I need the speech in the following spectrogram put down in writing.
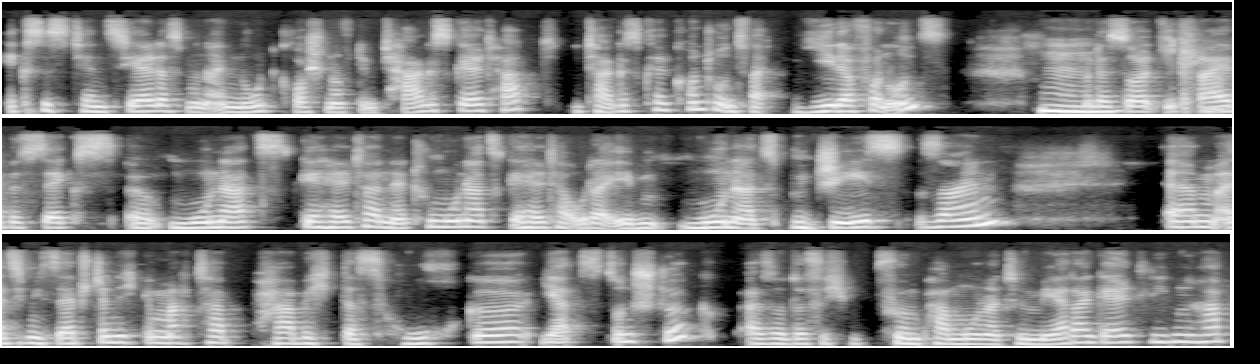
existenziell, dass man einen Notgroschen auf dem Tagesgeld hat, ein Tagesgeldkonto, und zwar jeder von uns. Hm. Und das sollten drei bis sechs äh, Monatsgehälter, Netto-Monatsgehälter oder eben Monatsbudgets sein. Ähm, als ich mich selbstständig gemacht habe, habe ich das hochgejatzt so ein Stück, also dass ich für ein paar Monate mehr da Geld liegen habe,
